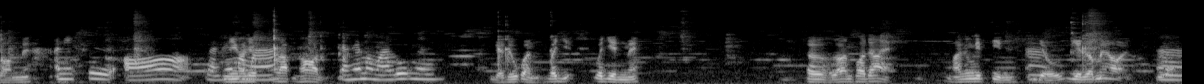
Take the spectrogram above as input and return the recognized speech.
ร้อนไหมอันนี้คืออ๋อแบ่งอันให้นี้มาเขาเรียกม่าลาบทอดแบ่งให้มาม่าลูกนึง เดี๋ยวดูก่อนว่าเยว่าเย็นไหมเออ ร้อนพอได้ มาต้องรีบกิน เดี๋ยวเย็นแล้วไม่อร่อยอ่า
